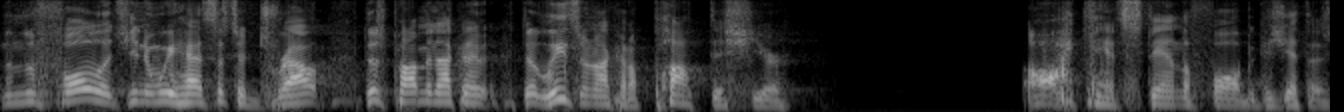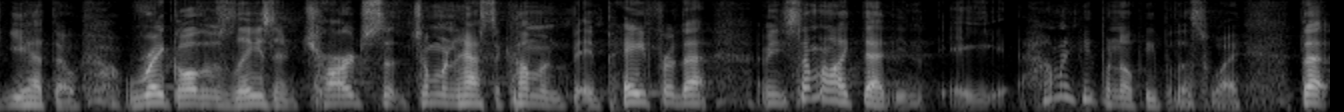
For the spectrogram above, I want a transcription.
Then the foliage, you know, we had such a drought. There's probably not going to, the leaves are not going to pop this year. Oh, I can't stand the fall because you have to, you have to rake all those leaves and charge, someone has to come and pay for that. I mean, someone like that, how many people know people this way? That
